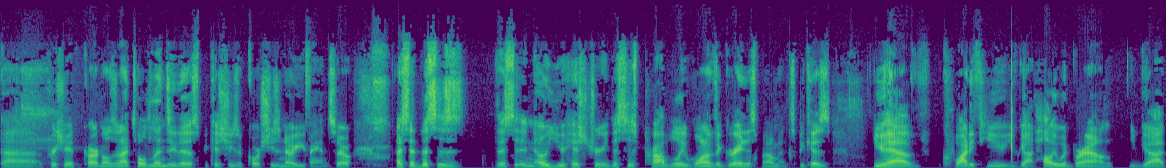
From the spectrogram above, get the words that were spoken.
uh, appreciate the Cardinals, and I told Lindsay this because she's, of course, she's an OU fan. So I said, this is this in OU history. This is probably one of the greatest moments because you have quite a few. You've got Hollywood Brown, you've got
